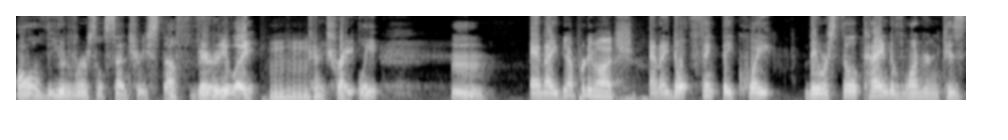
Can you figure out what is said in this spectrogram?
all the Universal Century stuff very like hmm contritely. Hmm. And I Yeah, pretty much. and I don't think they quite they were still kind of wondering because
